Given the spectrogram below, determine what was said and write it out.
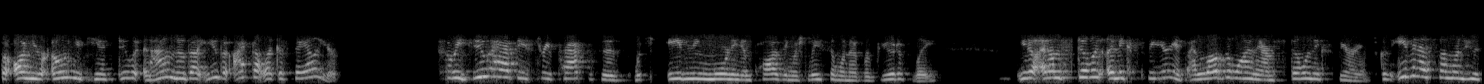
but on your own, you can't do it. And I don't know about you, but I felt like a failure. So we do have these three practices, which evening, morning, and pausing, which Lisa went over beautifully. You know, and I'm still inexperienced. I love the line there. I'm still inexperienced because even as someone who's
